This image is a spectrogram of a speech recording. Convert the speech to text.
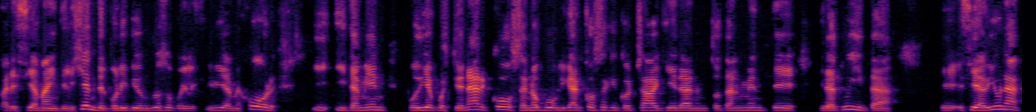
parecía más inteligente el político incluso porque le escribía mejor y, también podía cuestionar cosas, no publicar cosas que encontraba que eran totalmente gratuitas. Eh, si había una,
